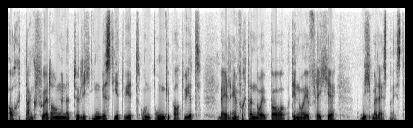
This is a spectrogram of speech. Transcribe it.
auch dank Förderungen natürlich investiert wird und umgebaut wird, weil einfach der Neubau, die neue Fläche nicht mehr leistbar ist.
